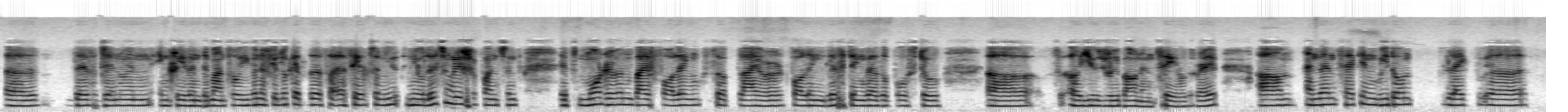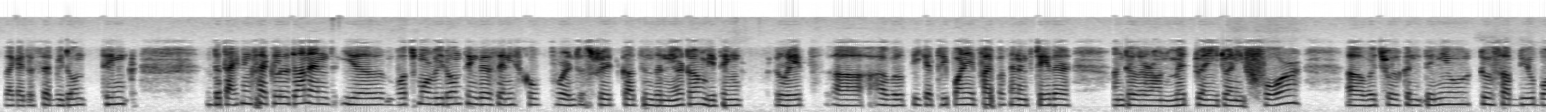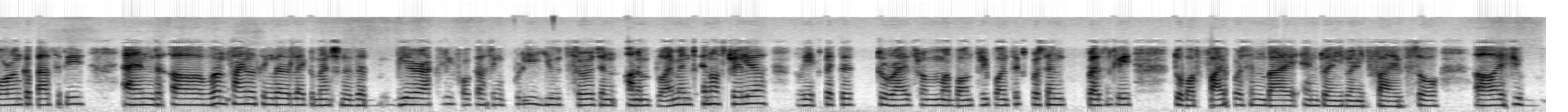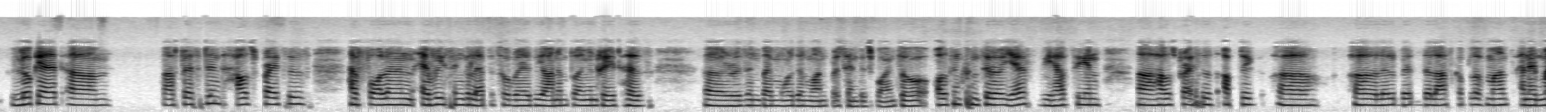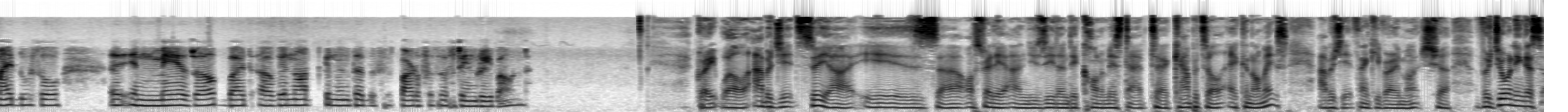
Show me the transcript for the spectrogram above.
uh, there's a genuine increase in demand. So even if you look at the sales to new, new listing ratio, for instance, it's more driven by falling supply or falling listings as opposed to uh, a huge rebound in sales, right? Um, and then second, we don't like uh, like I just said, we don't think the tightening cycle is done. And what's more, we don't think there's any scope for interest rate cuts in the near term. We think rates uh, will peak at 3.85% and stay there until around mid 2024 uh, which will continue to subdue borrowing capacity. And uh, one final thing that I'd like to mention is that we are actually forecasting a pretty huge surge in unemployment in Australia. We expect it to rise from about 3.6% presently to about 5% by end 2025. So uh, if you look at um, past precedent, house prices have fallen in every single episode where the unemployment rate has uh, risen by more than one percentage point. So all things considered, yes, we have seen uh, house prices uptick uh, a little bit the last couple of months, and it might do so uh, in May as well. But uh, we're not convinced that this is part of a sustained rebound. Great. Well, Abhijit Surya is uh, Australia and New Zealand economist at uh, Capital Economics. Abhijit, thank you very much uh, for joining us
